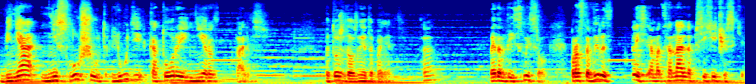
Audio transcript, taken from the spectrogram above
меня не слушают люди, которые не разбивались. Вы тоже должны это понять. Да? В этом-то и смысл. Просто вы разбивались эмоционально-психически.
